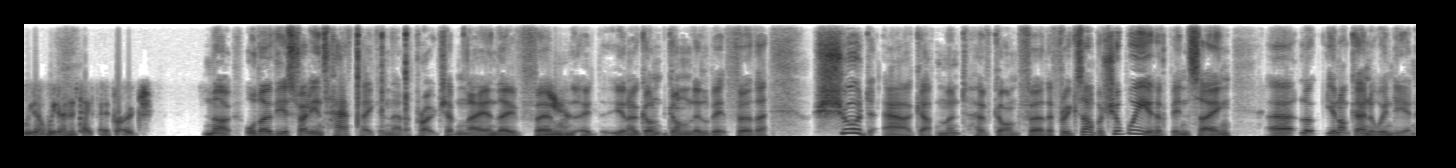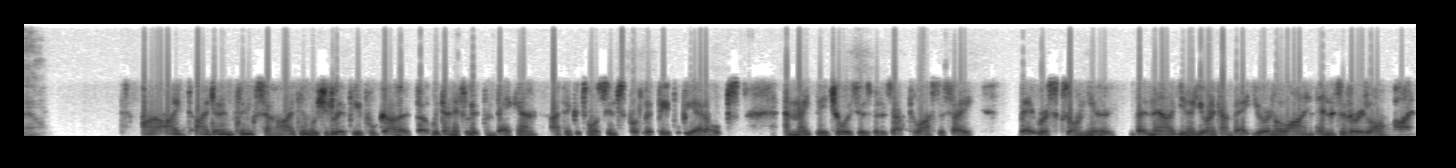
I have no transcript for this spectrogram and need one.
We don't, we don't take that approach. No, although the Australians have taken that approach, haven't they? And they've, um, Yeah. uh, you know, gone gone a little bit further. Should our government have gone further? For example, should we have been saying, uh, "Look, you're not going to India now"? I, I, I don't think so. I think we should let people go, but we don't have to let them back in. I think it's more sensible to let people be adults and make their choices, but it's up to us to say, that risk's on you. But now, you know, you want to come back, you're in a line, and it's a very long line.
